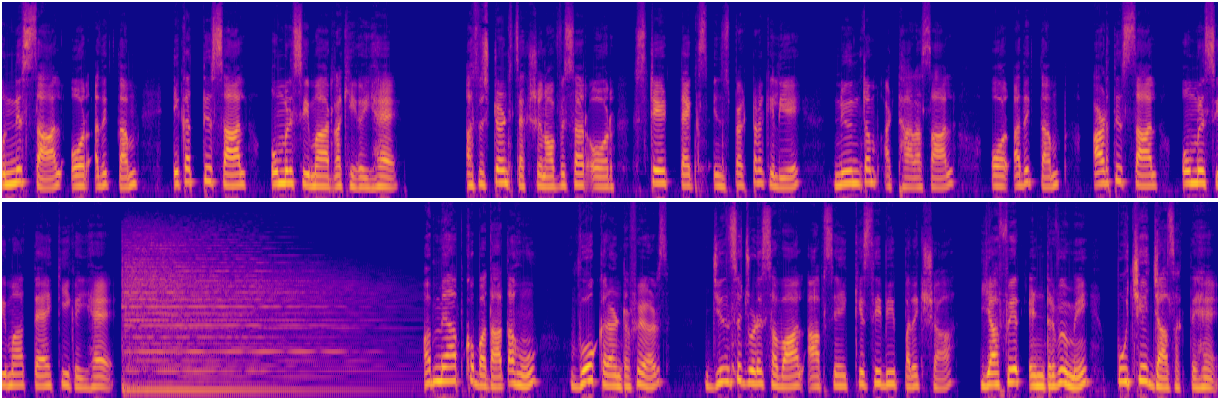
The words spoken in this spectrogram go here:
19 साल और अधिकतम 31 साल उम्र सीमा रखी गई है। असिस्टेंट सेक्शन ऑफिसर और स्टेट टैक्स इंस्पेक्टर के लिए न्यूनतम 18 साल और अधिकतम 38 साल उम्र सीमा तय की गई है। अब मैं आपको बताता हूँ वो करंट अफेयर्स जिनसे जुड़े सवाल आपसे किसी भी परीक्षा या फिर इंटरव्यू में पूछे जा सकते हैं।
